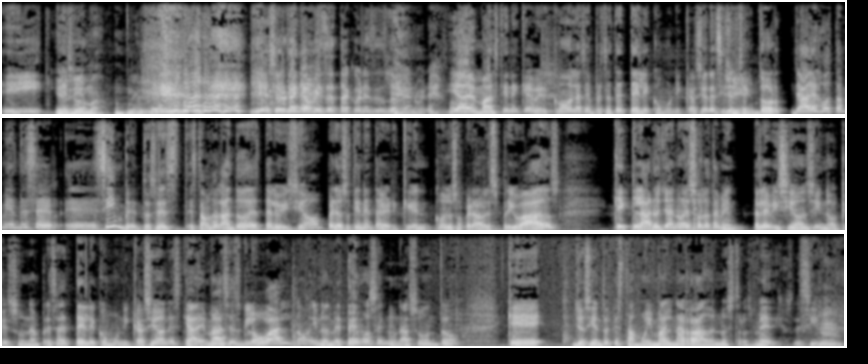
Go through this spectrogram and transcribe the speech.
Y, Y eso, rima. y eso una tiene- camiseta con ese eslogan. y además tiene que ver con las empresas de telecomunicaciones, es decir, el Sí. sector ya dejó también de ser eh, simple. Entonces, estamos hablando de televisión, pero eso tiene que ver que- con los operadores privados que claro, ya no es solo también televisión, sino que es una empresa de telecomunicaciones que además es global, ¿no? Y nos metemos en un asunto que yo siento que está muy mal narrado en nuestros medios. Es decir, Mm.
